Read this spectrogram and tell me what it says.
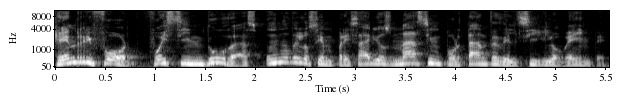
Henry Ford fue sin dudas uno de los empresarios más importantes del siglo XX,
